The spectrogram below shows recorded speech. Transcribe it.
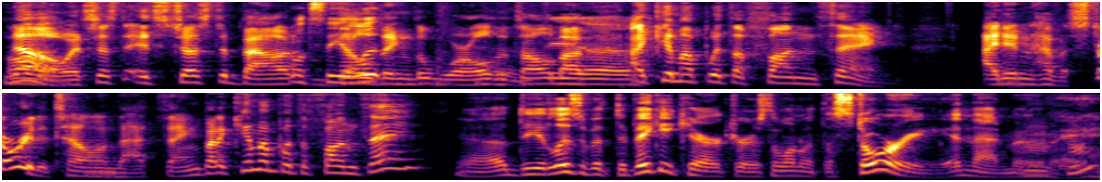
No, it's just it's just about it's the eli- building the world. It's all the, about uh, I came up with a fun thing. I didn't have a story to tell in that thing, but I came up with a fun thing. Yeah, the Elizabeth Debicki character is the one with the story in that movie, Mm-hmm.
